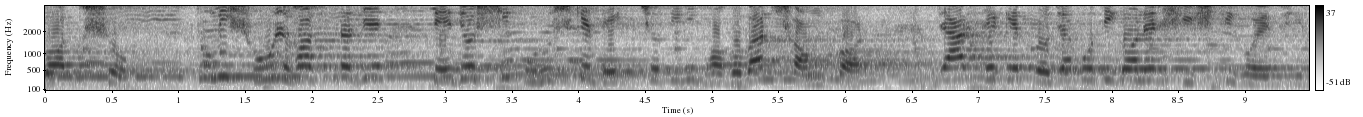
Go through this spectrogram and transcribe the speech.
বৎস, তুমি শূল হস্তা যে তেজস্বী পুরুষকে দেখছ, তিনি ভগবান শঙ্কর, যার থেকে প্রজাপতিগণের সৃষ্টি হয়েছিল।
